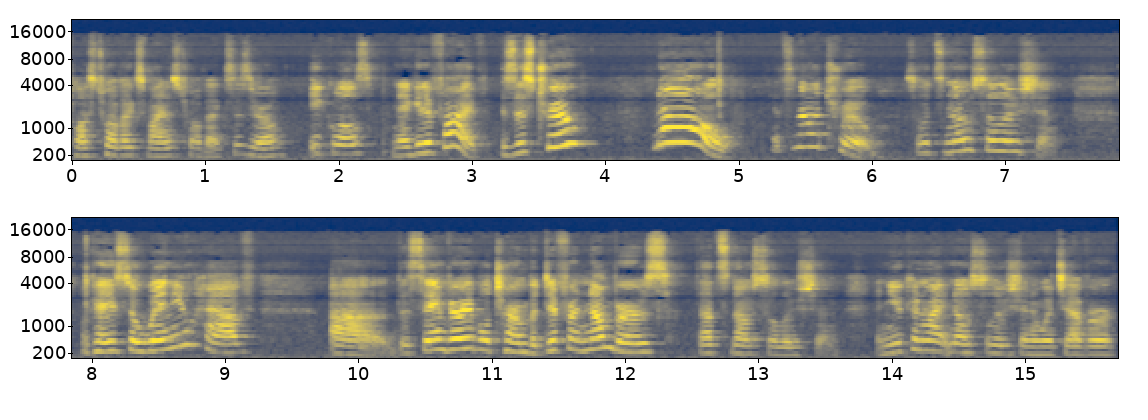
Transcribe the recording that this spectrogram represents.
plus 12x minus 12x is 0 equals negative 5. Is this true? No, it's not true. So it's no solution. Okay, so when you have uh, the same variable term but different numbers, that's no solution. And you can write no solution in whichever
